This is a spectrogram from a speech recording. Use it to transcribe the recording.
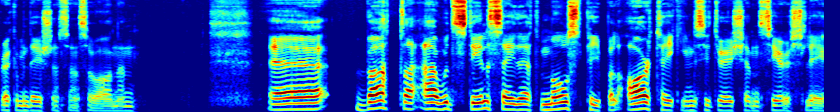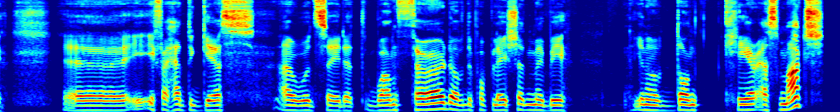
recommendations and so on. And but I would still say that most people are taking the situation seriously. Uh, if I had to guess, I would say that one third of the population maybe, you know, don't care as much,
